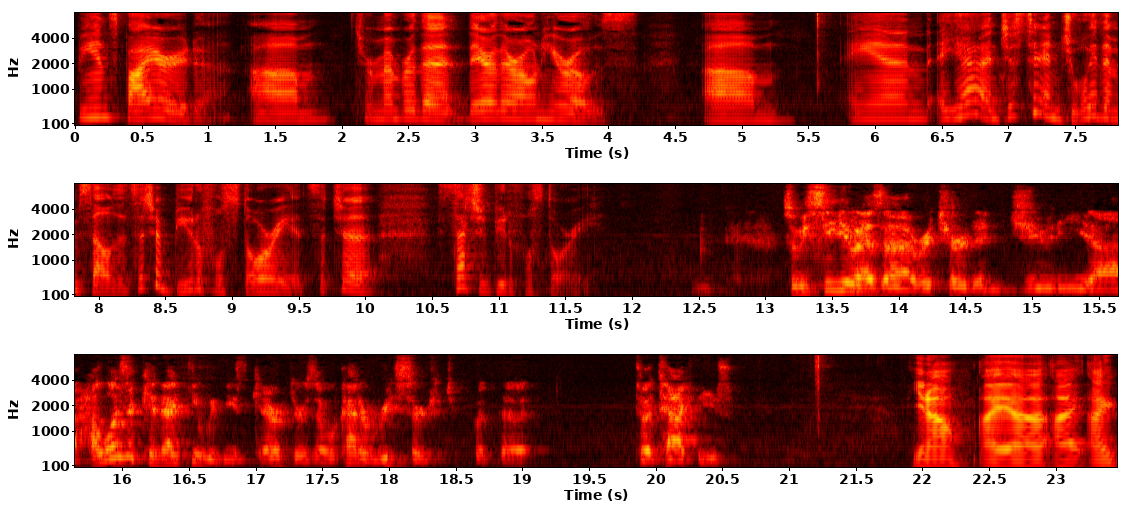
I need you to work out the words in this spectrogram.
be inspired, um, to remember that they're their own heroes. Um, and yeah, and just to enjoy themselves. It's such a beautiful story. It's such a such a beautiful story. So we see you as uh, Richard and Judy. Uh, how was it connecting with these characters, and what kind of research did you put to to attack these? You know, I uh, I, I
